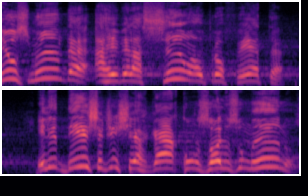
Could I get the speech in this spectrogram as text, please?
Deus manda a revelação ao profeta, ele deixa de enxergar com os olhos humanos,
